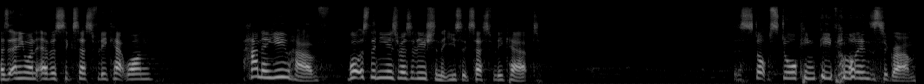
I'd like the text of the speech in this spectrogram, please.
Has anyone ever successfully kept one? Hannah, you have. What was the New Year's resolution that you successfully kept? Stop stalking people on Instagram.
